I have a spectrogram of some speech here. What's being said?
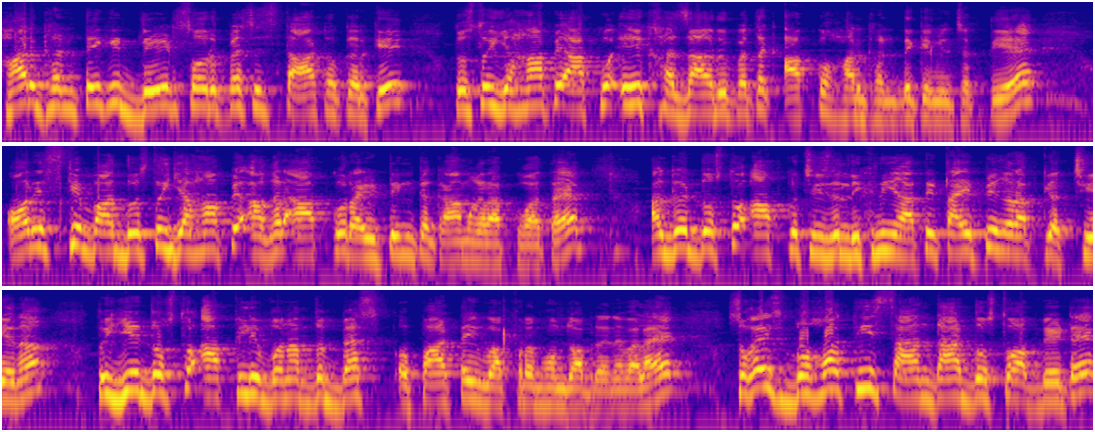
हर घंटे की डेढ़ सौ रुपए से स्टार्ट होकर के, दोस्तों, यहाँ पे आपको एक हज़ार रुपए तक आपको हर घंटे की मिल सकती है। और इसके बाद, दोस्तों, यहाँ पे अगर आपको राइटिंग का काम अगर आपको आता है, अगर, दोस्तों, आपको चीज़ें लिखनी आती टाइपिंग अगर आपकी अच्छी है ना तो ये, दोस्तों, आपके लिए one of the best part time work from home job रहने वाला है। सो so गाइस बहुत ही शानदार, दोस्तों अपडेट है।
